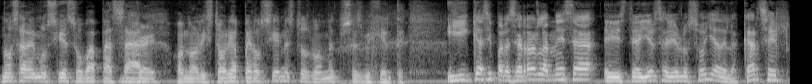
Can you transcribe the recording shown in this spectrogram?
No sabemos si eso va a pasar o no a la historia, pero sí en estos momentos es vigente. Y casi para cerrar la mesa, este ayer salió Lozoya de la cárcel.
